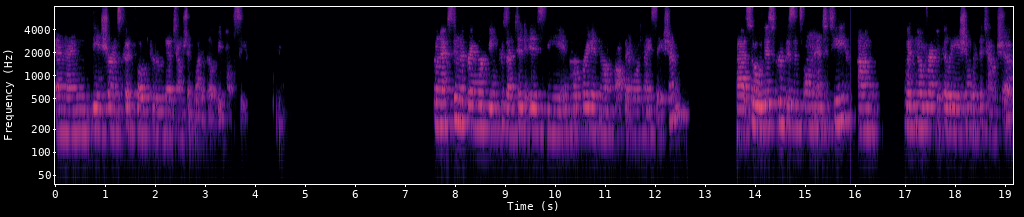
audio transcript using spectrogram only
And then the insurance could flow through the township liability policy. So next in the framework being presented is the incorporated nonprofit organization. Uh, so this group is its own entity um, with no direct affiliation with the township.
